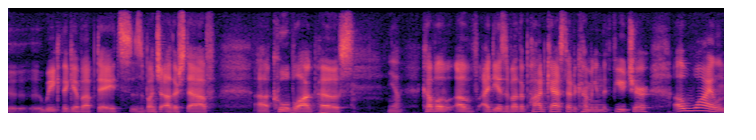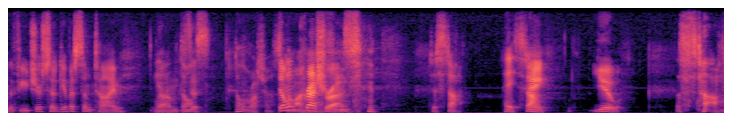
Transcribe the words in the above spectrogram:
uh, week that give updates. There's a bunch of other stuff, uh, cool blog posts Yep. couple of ideas of other podcasts that are coming in the future, a while in the future. So give us some time. Yeah, 'cause don't- this- Don't rush us. Don't on, pressure guys. Just stop. Hey, stop. hey, you, Stop.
